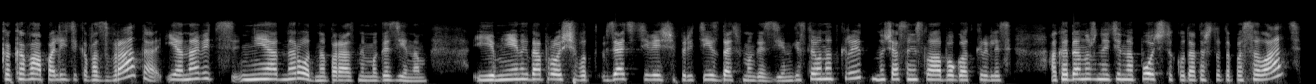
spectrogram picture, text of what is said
какова политика возврата, и она ведь неоднородна по разным магазинам. И мне иногда проще вот взять эти вещи, прийти и сдать в магазин, если он открыт. Но сейчас они, слава богу, открылись. А когда нужно идти на почту, куда-то что-то посылать,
